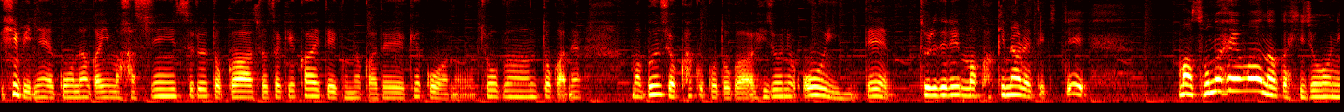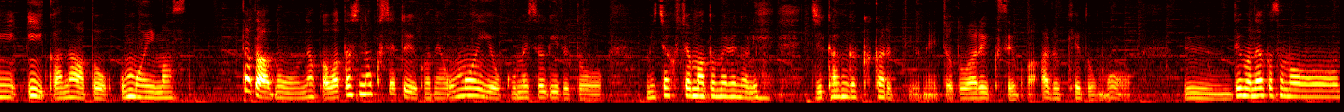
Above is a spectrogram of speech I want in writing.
日々ねこうなんか今発信するとか書籍書いていく中で結構あの長文とかね、まあ、文章を書くことが非常に多いんでそれでね、まあ、書き慣れてきてまあその辺はなんか非常にいいかなと思います。ただあのなんか私の癖というかね思いを込めすぎるとめちゃくちゃまとめるのに 時間がかかるっていうねちょっと悪い癖もあるけども、うん、でもなんかその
